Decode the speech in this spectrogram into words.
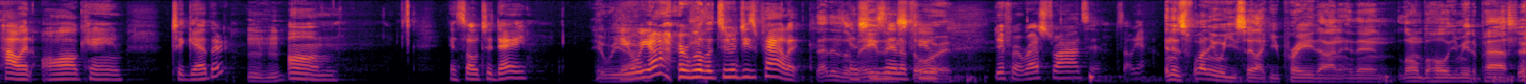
how it all came together. Mm-hmm. Um, and so today, Here we here are. we are with Latunji's palette. That is an and she's amazing in a few story. Different restaurants, and so yeah, And it's funny when you say like you prayed on it, and then lo and behold, you meet a pastor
